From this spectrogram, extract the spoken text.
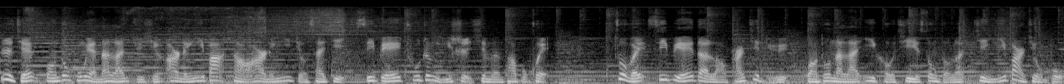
日前，广东宏远男篮举行2018到2019赛季 CBA 出征仪式新闻发布会。作为 CBA 的老牌劲旅，广东男篮一口气送走了近一半旧部，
